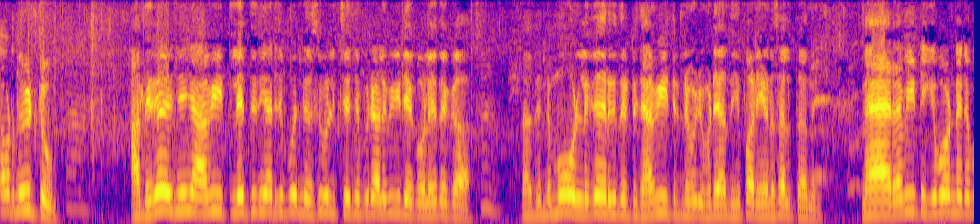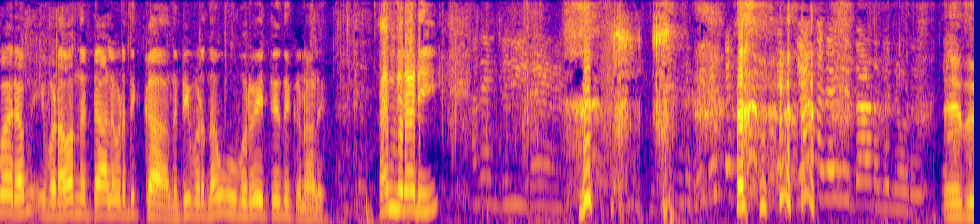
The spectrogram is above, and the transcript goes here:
അവിടെ നിന്ന് വിട്ടു. അത് കഴിഞ്ഞ് ഞാൻ വീട്ടിലെത്തി വിചാരിച്ച് പൊന്നൂസ് വിളിച്ചു കഴിഞ്ഞപ്പോൾ ഒരാൾ വീഡിയോ കോൾ ചെയ്തേക്കാ. അതിന്റെ മുകളിൽ കയറി ഞാൻ വീട്ടിന്റെ ഇവിടെയാണ് നീ പണിയാണ് സ്ഥലത്താണ് നേരെ വീട്ടിലേക്ക് പോകേണ്ടതിന് പകരം ഇവിടെ വന്നിട്ട് ആൾ ഇവിടെ നിക്കാ. എന്നിട്ട് ഇവിടുന്ന് ഊബർ വെയിറ്റ് ചെയ്ത് നിക്കണ ആൾ. എന്തിനാടി? ഏത്?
